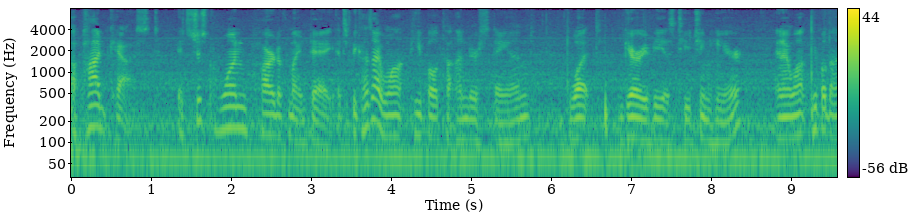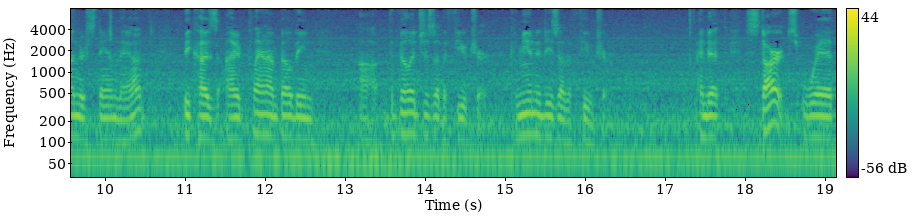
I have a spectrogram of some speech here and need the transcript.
a podcast. It's just one part of my day. It's because I want people to understand what Gary Vee is teaching here, and I want people to understand that because I plan on building uh, the villages of the future, communities of the future. And it starts with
